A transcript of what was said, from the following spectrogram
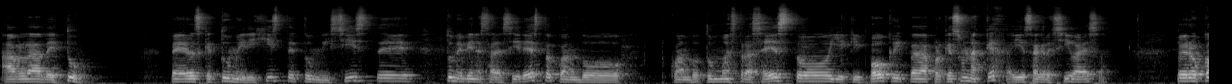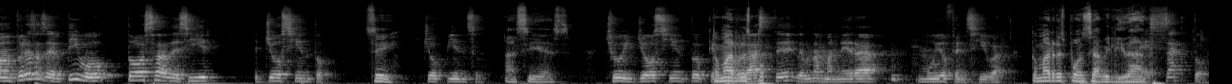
habla de tú. Pero es que tú me dijiste, tú me hiciste, tú me vienes a decir esto cuando, cuando tú muestras esto y que hipócrita, porque es una queja y es agresiva esa. Pero cuando tú eres asertivo, tú vas a decir, yo siento. Sí. Yo pienso. Así es. Chuy, yo siento que me hablaste de una manera muy ofensiva. Tomar responsabilidad. Exacto.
